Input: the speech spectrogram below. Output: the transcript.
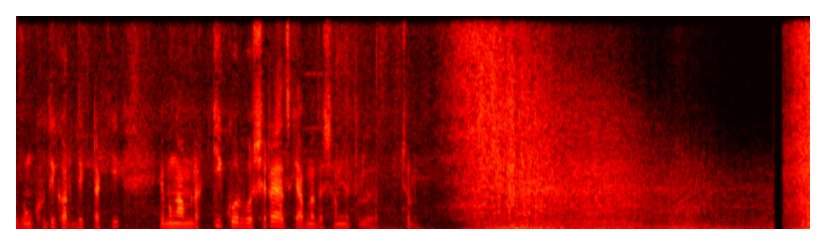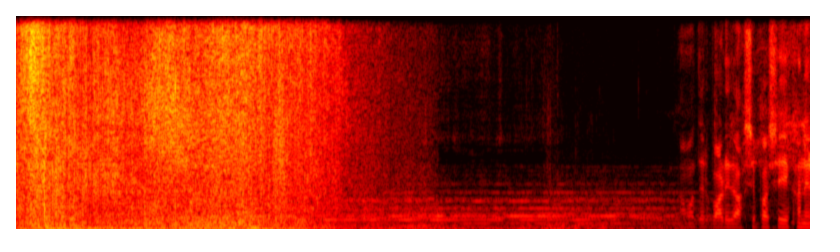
এবং ক্ষতিকর দিকটা কী এবং আমরা কি করব সেটাই আজকে আপনাদের সামনে তুলে ধরবো। চলুন। আমাদের বাড়ির আশেপাশে এখানে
